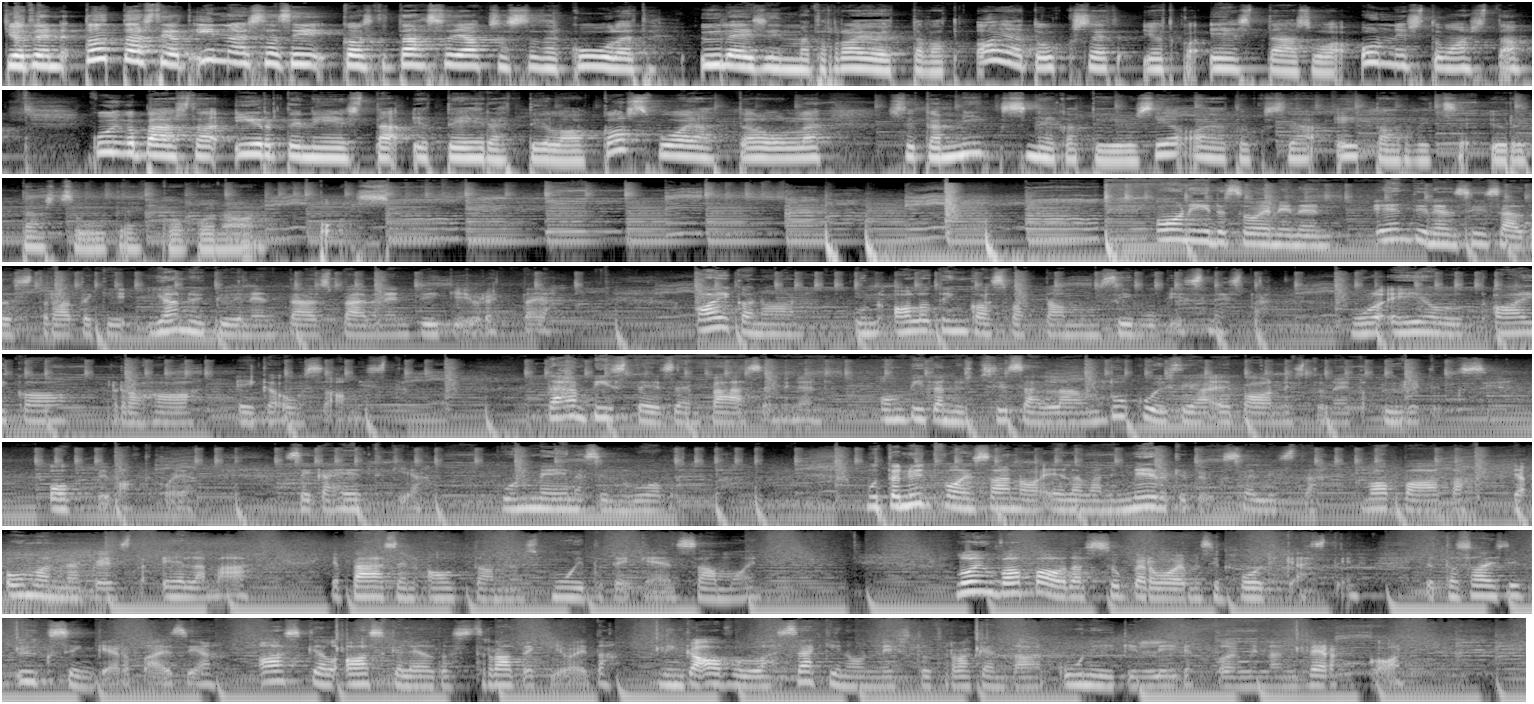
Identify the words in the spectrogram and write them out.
Joten toivottavasti olet innoissasi, koska tässä jaksossa sä kuulet yleisimmät rajoittavat ajatukset, jotka estää sua onnistumasta, kuinka päästä irti niistä ja tehdä tilaa kasvuajattelulle, sekä miksi negatiivisia ajatuksia ei tarvitse yrittää sulkea kokonaan pois. Olen Iida Soininen, entinen sisältöstrategi ja nykyinen täyspäiväinen digiyrittäjä. Aikanaan, kun aloitin kasvattaa mun sivubisnestä, mulla ei ollut aikaa, rahaa eikä osaamista. Tähän pisteeseen pääseminen on pitänyt sisällään lukuisia epäonnistuneita yrityksiä, oppimatkoja sekä hetkiä, kun meinasin luovuttaa. Mutta nyt voin sanoa eläväni merkityksellistä, vapaata ja oman näköistä elämää ja pääsen auttamaan myös muita tekemään samoin. Luin Vapauta supervoimasi podcastin, jotta saisit yksinkertaisia, askel askeleelta strategioita, minkä avulla säkin onnistut rakentamaan uniikin liiketoiminnan verkkoon.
